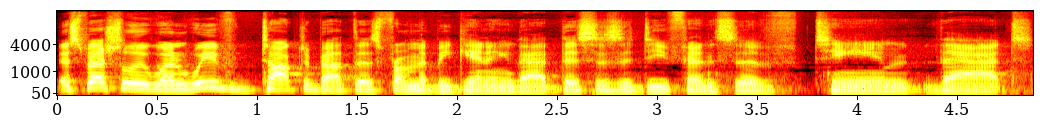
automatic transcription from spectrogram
especially when we've talked about this from the beginning. That this is a defensive team that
